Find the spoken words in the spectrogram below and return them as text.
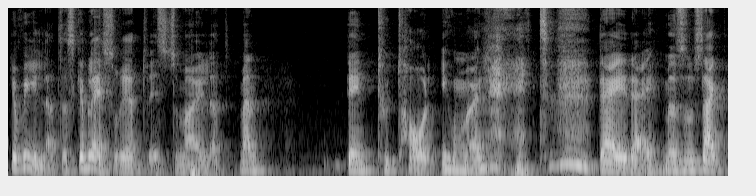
jag vill att det ska bli så rättvist som möjligt. Men det är en total omöjlighet. Det är det. Men som sagt,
